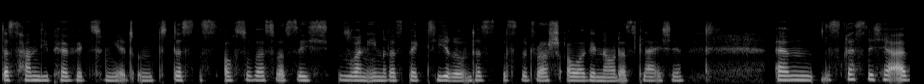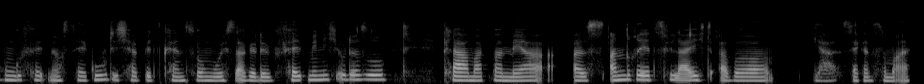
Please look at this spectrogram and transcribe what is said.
das haben die perfektioniert. Und das ist auch sowas, was ich so an ihnen respektiere. Und das ist mit Rush Hour genau das Gleiche. Ähm, das restliche Album gefällt mir auch sehr gut. Ich habe jetzt keinen Song, wo ich sage, der gefällt mir nicht oder so. Klar mag man mehr als andere jetzt vielleicht, aber ja, ist ja ganz normal.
